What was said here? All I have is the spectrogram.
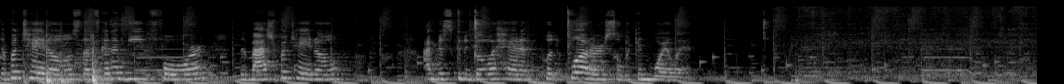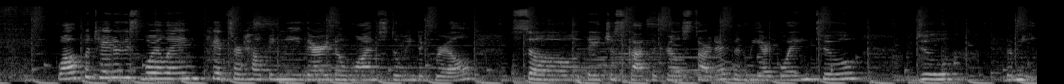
the potatoes. That's gonna be for the mashed potato. I'm just gonna go ahead and put water so we can boil it. While potato is boiling kids are helping me. They're the ones doing the grill. So they just got the grill started and we are going to do the meat.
